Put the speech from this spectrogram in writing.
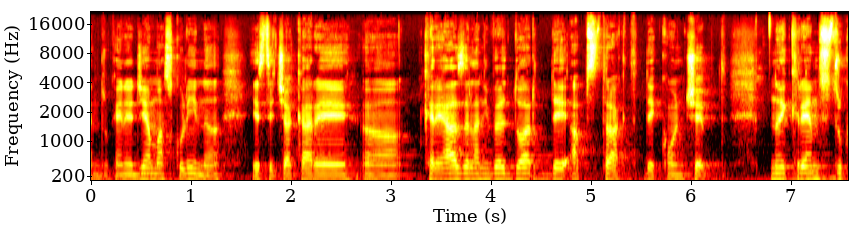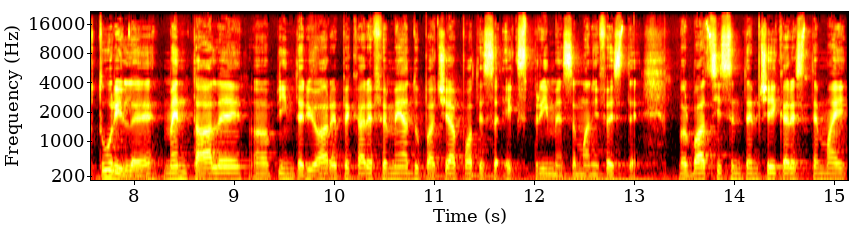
Pentru că energia masculină este cea care uh, creează la nivel doar de abstract, de concept. Noi creăm structurile mentale uh, interioare pe care femeia după aceea poate să exprime, să manifeste. Bărbații suntem cei care suntem mai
